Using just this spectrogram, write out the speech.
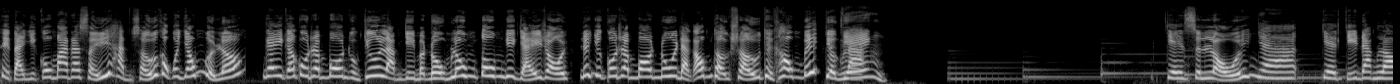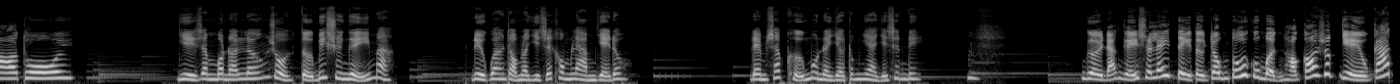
Thì tại vì cô ma ra sĩ hành xử không có giống người lớn. Ngay cả cô Rambon còn chưa làm gì mà đồn lung tung như vậy rồi. Nếu như cô Rambon nuôi đàn ông thật sự Thì không biết chừng là Chen, xin lỗi nha Chen chỉ đang lo thôi dì Rambon đã lớn rồi, tự biết suy nghĩ mà. Điều quan trọng là dì sẽ không làm vậy đâu. Đem sắp khử mùa này vào trong nhà vệ sinh đi. Người đã nghĩ sẽ lấy tiền từ trong túi của mình Họ có rất nhiều cách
